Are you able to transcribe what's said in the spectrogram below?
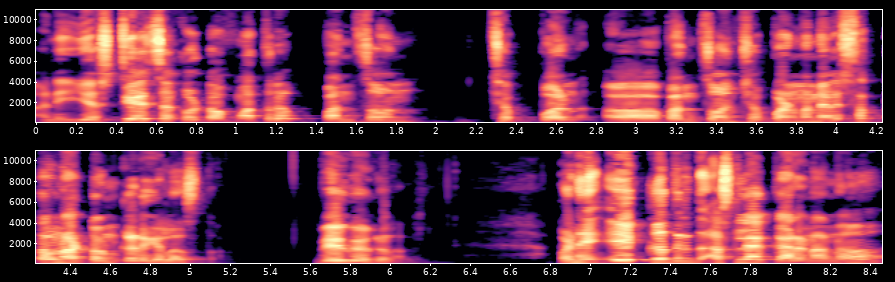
आणि एस टी आयचा कट ऑफ मात्र पंचावन्न छप्पन पंचावन्न छप्पन म्हणजे सत्तावन्न अठ्ठावन्नकडे गेला असता. वेगवेगळा. पण हे एकत्रित असल्या कारणानं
